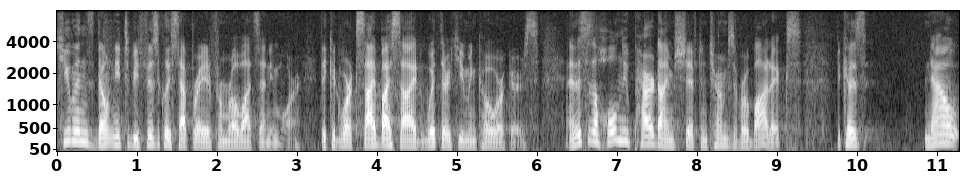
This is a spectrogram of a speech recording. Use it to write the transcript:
humans don't need to be physically separated from robots anymore. They could work side by side with their human coworkers. And this is a whole new paradigm shift in terms of robotics because now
